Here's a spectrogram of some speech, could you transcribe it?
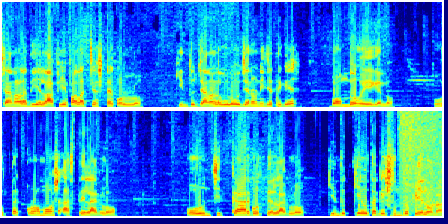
জানালা দিয়ে লাফিয়ে পালার চেষ্টা করল কিন্তু জানালাগুলোও যেন নিজে থেকে বন্ধ হয়ে গেল। ভূতটা ক্রমশ আসতে লাগল। অরুণ চিৎকার করতে লাগল কিন্তু কেউ তাকে শুনতে পেল না।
